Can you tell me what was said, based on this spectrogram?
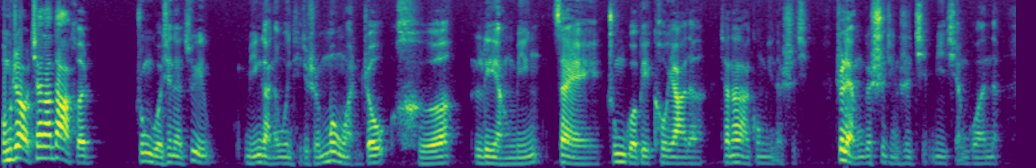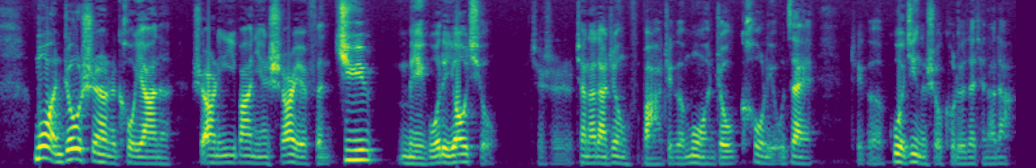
我们知道加拿大和中国现在最敏感的问题就是孟晚舟和两名在中国被扣押的加拿大公民的事情，这两个事情是紧密相关的。孟晚舟实际上的扣押呢，是二零一八年十二月份，基于美国的要求，就是加拿大政府把这个孟晚舟扣留在这个过境的时候扣留在加拿大，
